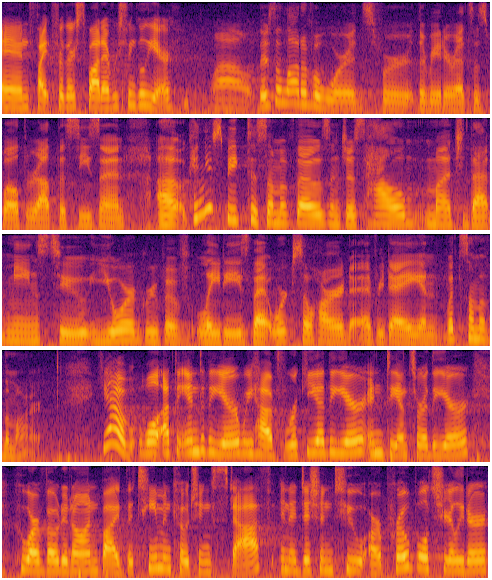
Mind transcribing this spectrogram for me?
and fight for their spot every single year. Wow, there's a lot of awards for the Raiderettes as well throughout the season. Uh, can you speak to some of those and just how much that means to your group of ladies that work so hard every day and what some of them are? Yeah, well, at the end of the year, we have Rookie of the Year and Dancer of the Year, who are voted on by the team and coaching staff, in addition to our Pro Bowl cheerleader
